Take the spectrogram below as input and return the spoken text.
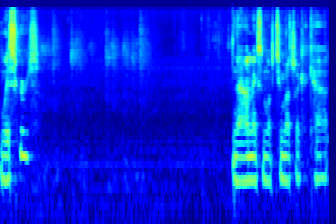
Whiskers? Nah, it makes him look too much like a cat.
